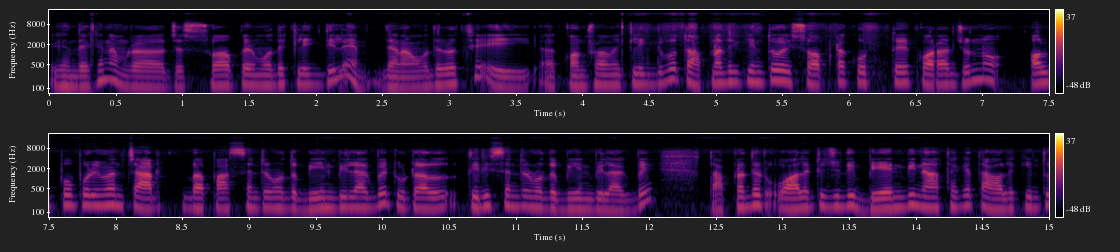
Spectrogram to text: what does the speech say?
এখানে দেখেন আমরা জাস্ট সোয়াপের মধ্যে ক্লিক দিলে দেন আমাদের হচ্ছে এই কনফার্মে ক্লিক দেবো। তো আপনাদের কিন্তু ওই সোয়াপটা করতে, করার জন্য অল্প পরিমাণ চার বা পাঁচ সেন্টের মধ্যে বিএনবি লাগবে টোটাল তিরিশ সেন্টের মধ্যে বিএনবি লাগবে। তো আপনাদের ওয়ালেটে যদি বিএনবি না থাকে, তাহলে কিন্তু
